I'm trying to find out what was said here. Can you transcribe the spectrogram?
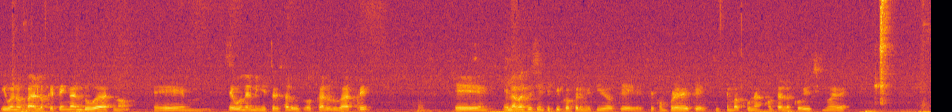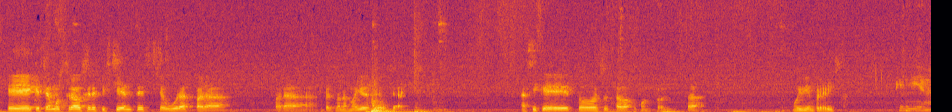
Y bueno, para los que tengan dudas, ¿no? Eh, según el ministro de Salud, Oscar Urgarte, eh, el avance científico ha permitido que se compruebe que existen vacunas contra la COVID-19 eh, que se han mostrado ser eficientes y seguras para, para personas mayores de 12 años. Así que todo eso está bajo control, está muy bien previsto. Genial.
